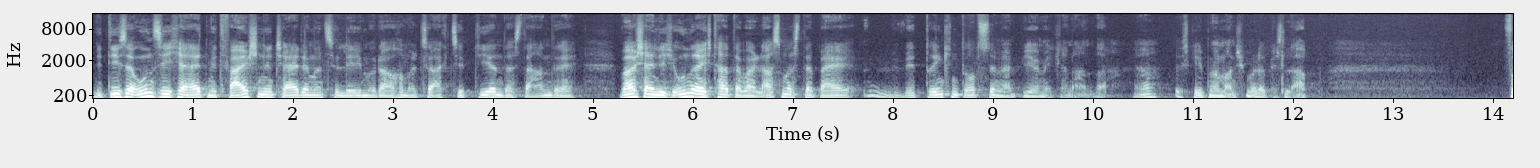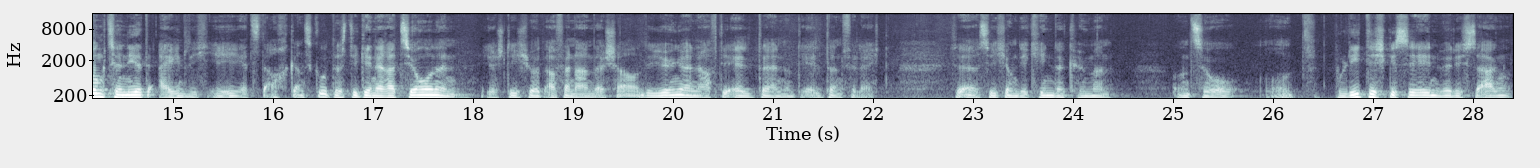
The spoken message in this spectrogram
mit dieser Unsicherheit, mit falschen Entscheidungen zu leben oder auch einmal zu akzeptieren, dass der andere wahrscheinlich Unrecht hat, aber lassen wir es dabei, wir trinken trotzdem ein Bier miteinander. Ja? Das geht mir manchmal ein bisschen ab. Funktioniert eigentlich eh jetzt auch ganz gut, dass die Generationen, ihr Stichwort, aufeinander schauen, die Jüngeren auf die Älteren und die Eltern vielleicht äh, sich um die Kinder kümmern und so. Und politisch gesehen würde ich sagen,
